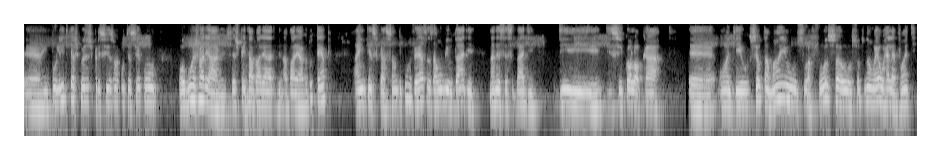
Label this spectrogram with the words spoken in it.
É, em política, as coisas precisam acontecer com algumas variáveis. Respeitar a variável, do tempo, a intensificação de conversas, a humildade na necessidade de, de se colocar é, onde o seu tamanho, sua força, o seu, não é o relevante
